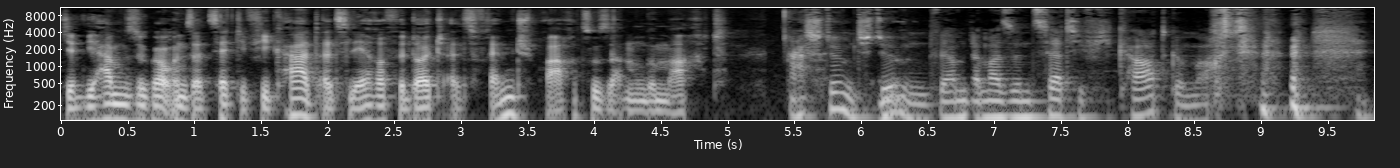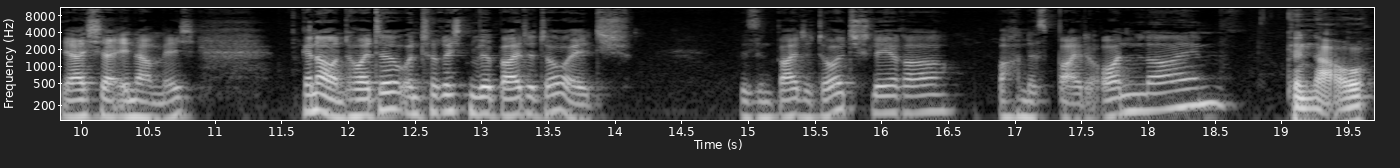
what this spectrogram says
Ja, wir haben sogar unser Zertifikat als Lehrer für Deutsch als Fremdsprache zusammen gemacht. Ach, stimmt, stimmt. Wir haben da mal so ein Zertifikat gemacht. ja, ich erinnere mich. Genau, und heute unterrichten wir beide Deutsch. Wir sind beide Deutschlehrer, machen das beide online. Genau.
